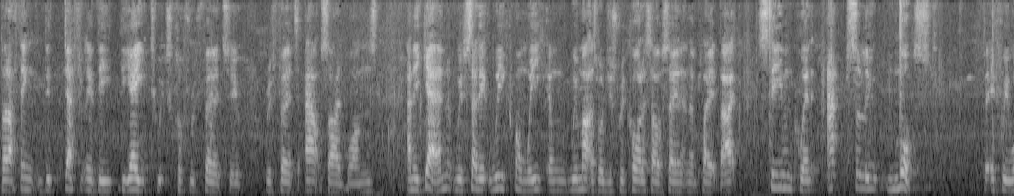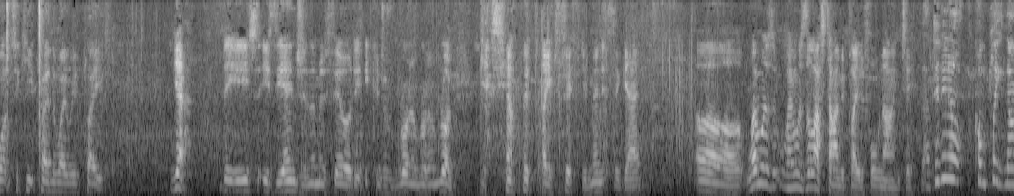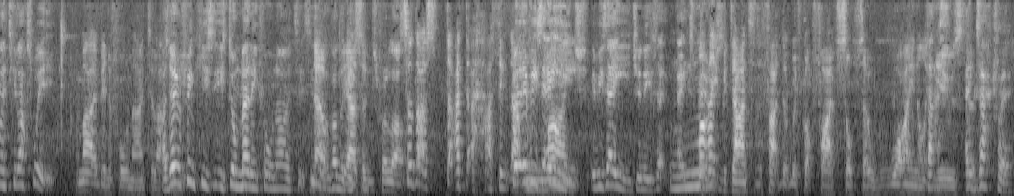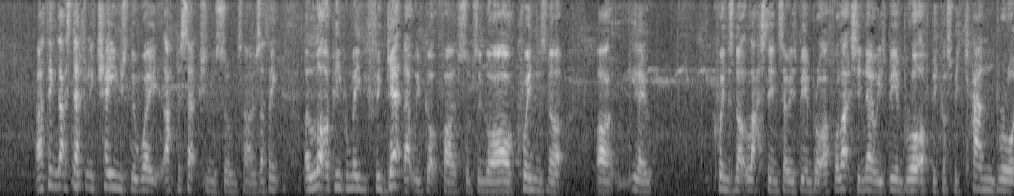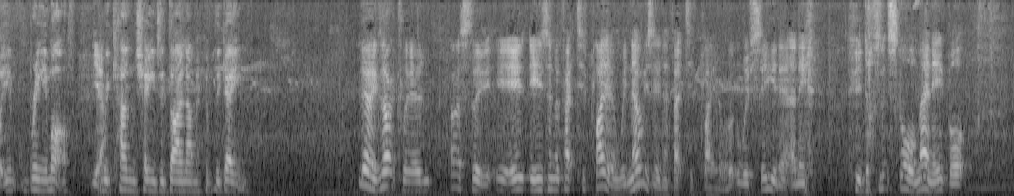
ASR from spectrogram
but I think the, definitely the, the eight which Clough referred to referred to outside ones. And again, we've said it week upon week, and we might as well just record ourselves saying it and then play it back. Stephen Quinn, absolute must if we want to keep playing the way we've played. Yeah, he's, he's the engine in the midfield. He, he can just run and run and run. Yes, he only played 50 minutes again. Oh, when was when was the last time he played a full 90? Uh, did he not complete 90 last week? It might have been a full 90 last I don't week. think he's, he's done many full 90s. He's no, not gone the he distance hasn't. for a lot. So that's I, I think that but if his age, if his age and his ex- experience, might be down to the fact that we've got five subs. So why not That's- use them? Exactly. I think that's definitely changed the way our perceptions sometimes. I think a lot of people maybe forget that we've got five subs and go, "Oh, Quinn's not, oh, you know, Quinn's not lasting, so he's being brought off." Well, actually, no, he's being brought off because we can brought him, bring him off. Yeah. We can change the dynamic of the game. Yeah, exactly. And that's the he's an effective player. We know he's an effective player. We- We've seen it, and he he doesn't score many, but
